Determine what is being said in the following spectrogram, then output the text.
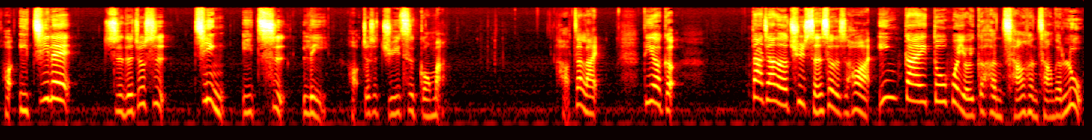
好，以及嘞，指的就是敬一次礼，好，就是鞠一次躬嘛。好，再来第二个。大家呢去神社的时候啊，应该都会有一个很长很长的路，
